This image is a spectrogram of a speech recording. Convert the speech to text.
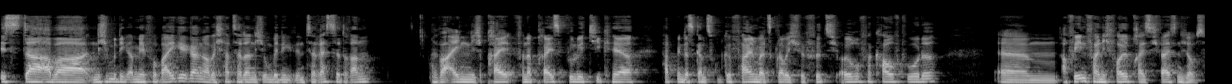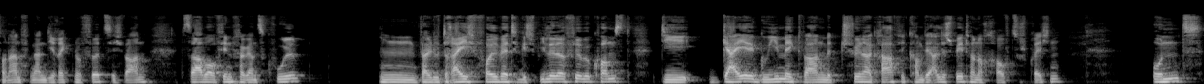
Ist da aber nicht unbedingt an mir vorbeigegangen, aber ich hatte da nicht unbedingt Interesse dran. War eigentlich von der Preispolitik her, hat mir das ganz gut gefallen, weil es, glaube ich, für 40 Euro verkauft wurde. Ähm, auf jeden Fall nicht Vollpreis. Ich weiß nicht, ob es von Anfang an direkt nur 40 waren. Das war aber auf jeden Fall ganz cool. Hm, weil du drei vollwertige Spiele dafür bekommst, die geil geremaked waren mit schöner Grafik, kommen wir alle später noch drauf zu sprechen. Und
